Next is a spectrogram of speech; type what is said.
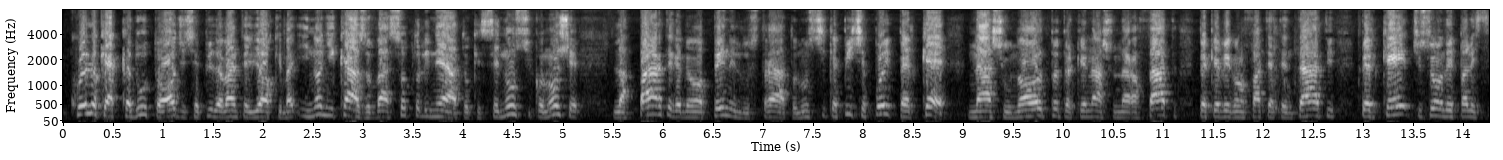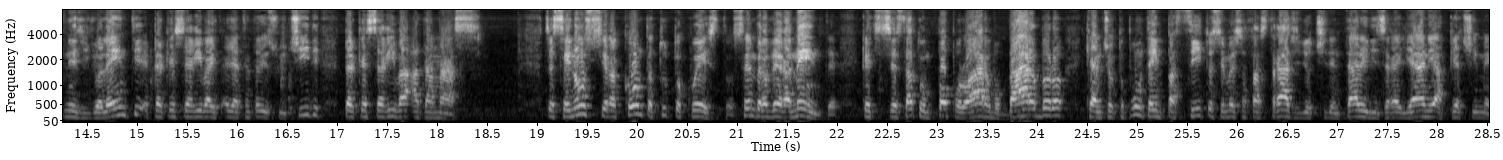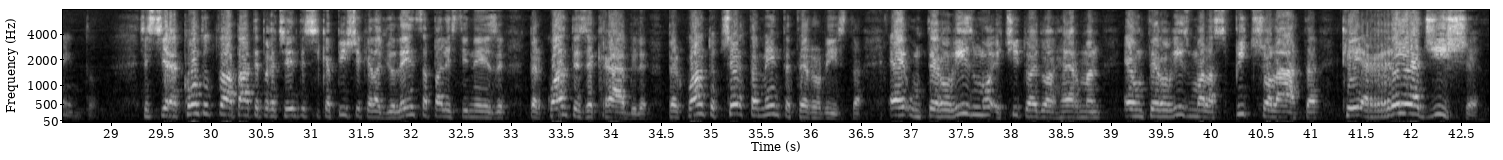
quello che è accaduto oggi c'è più davanti agli occhi, ma in ogni caso va sottolineato che se non si conosce la parte che abbiamo appena illustrato, non si capisce poi perché nasce un Olp, perché nasce un Arafat, perché vengono fatti attentati, perché ci sono dei palestinesi violenti e perché si arriva agli attentati suicidi, perché si arriva ad Hamas. Cioè, se non si racconta tutto questo, sembra veramente che ci sia stato un popolo arabo barbaro che a un certo punto è impazzito e si è messo a fare stragi di occidentali e di israeliani a piacimento. Se si racconta tutta la parte precedente si capisce che la violenza palestinese, per quanto esecrabile, per quanto certamente terrorista, è un terrorismo, e cito Edward Herman, è un terrorismo alla spicciolata che reagisce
